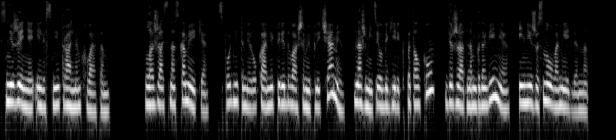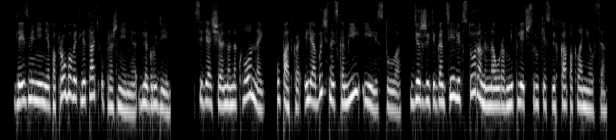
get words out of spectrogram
снижения или с нейтральным хватом. Ложась на скамейке, с поднятыми руками перед вашими плечами, нажмите обе гири к потолку, держать на мгновение, и ниже снова медленно. Для изменения попробовать летать упражнение для груди. Сидящая на наклонной, упадка или обычной скамьи или стула, держите гантели в стороны на уровне плеч с руки слегка поклонился.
